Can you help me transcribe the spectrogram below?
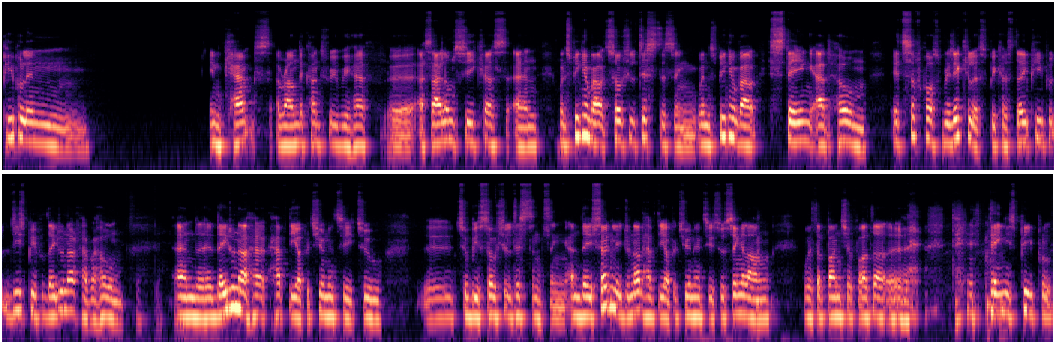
people in in camps around the country. We have uh, asylum seekers, and when speaking about social distancing, when speaking about staying at home, it's of course ridiculous because they people these people they do not have a home. Exactly. and uh, they do not ha- have the opportunity to uh, to be social distancing. And they certainly do not have the opportunity to sing along with a bunch of other uh, Danish people.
